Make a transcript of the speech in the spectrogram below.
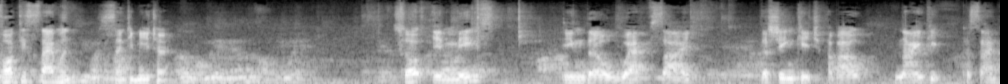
47 centimeter. So it means in the website, the shrinkage about 90%.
